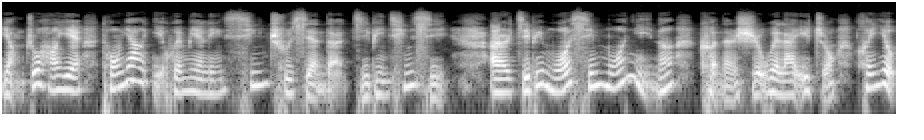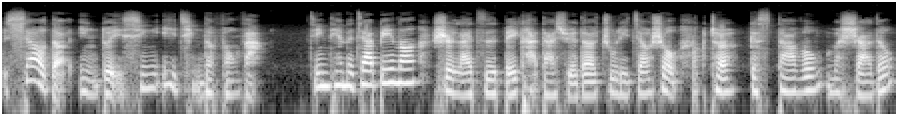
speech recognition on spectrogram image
养猪行业同样也会面临新出现的疾病侵袭，而疾病模型模拟呢，可能是未来一种很有效的应对新疫情的方法。今天的嘉宾呢，是来自北卡大学的助理教授 Dr. Gustavo Machado，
